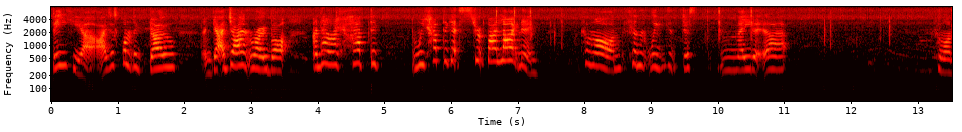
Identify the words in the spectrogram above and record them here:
be here. I just want to go and get a giant robot. And I had to, we had to get struck by lightning. Come on, couldn't we just made it that? Come on.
